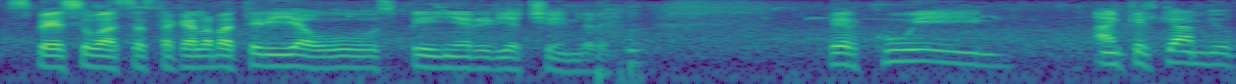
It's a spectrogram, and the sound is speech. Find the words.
spesso basta staccare la batteria o spegnere e riaccendere. Per cui anche il cambio,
